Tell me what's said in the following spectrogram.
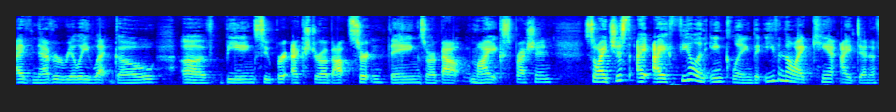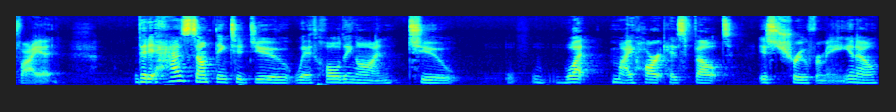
I've never really let go of being super extra about certain things or about my expression. So I just I, I feel an inkling that even though I can't identify it, that it has something to do with holding on to what my heart has felt is true for me, you know.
